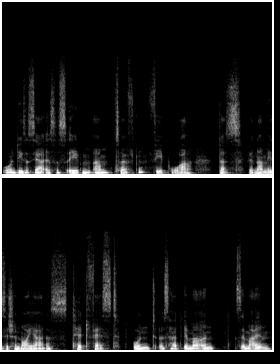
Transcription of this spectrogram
Und dieses Jahr ist es eben am 12. Februar, das vietnamesische Neujahr, das Tet-Fest. Und es hat immer ein, ist immer einem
